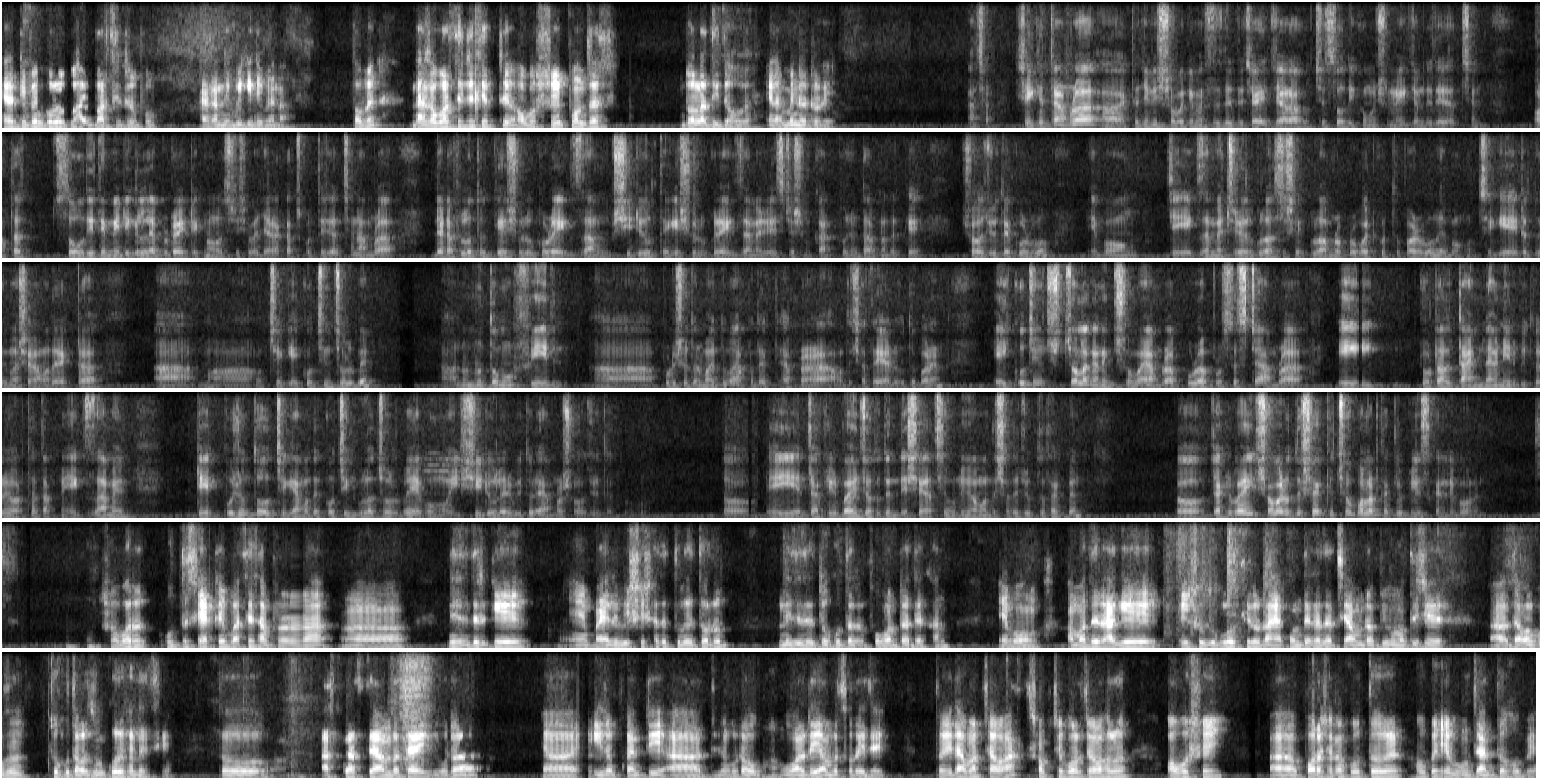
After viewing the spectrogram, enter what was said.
এটা ডিপেন্ড করবে ভার্সিটির উপর। টাকা নিবে কি নিবে না। তবে ঢাকা ভার্সিটির ক্ষেত্রে অবশ্যই পঞ্চাশ ডলার দিতে হবে। এটা ম্যান্ডেটরি আচ্ছা সেই ক্ষেত্রে আমরা একটা জিনিস সবাইকে মেসেজ দিতে চাই, যারা হচ্ছে সৌদি কমিশনের এক্সাম দিতে যাচ্ছেন, অর্থাৎ সৌদিতে মেডিকেল ল্যাবরেটরি টেকনোলজি হিসেবে যারা কাজ করতে যাচ্ছেন, আমরা ডেটা ফ্লো থেকে শুরু করে এক্সাম শিডিউল থেকে শুরু করে এক্সামের রেজিস্ট্রেশন কার্ড পর্যন্ত আপনাদেরকে সহযোগিতা করব এবং যে এক্সাম ম্যাটেরিয়ালগুলো আছে সেগুলো আমরা প্রোভাইড করতে পারব এবং হচ্ছে গিয়ে এটা দুই মাসের আমাদের একটা হচ্ছে গিয়ে কোচিং চলবে। ন্যূনতম ফির পরিশোধের মাধ্যমে আপনাদের, আপনারা আমাদের সাথে অ্যাড হতে পারেন। এই কোচিং চলাকালীন সময় আমরা পুরো প্রসেসটা আমরা এই টোটাল টাইম লাইনের ভিতরে, অর্থাৎ আপনি এক্সামের ডেট পর্যন্ত হচ্ছে গিয়ে আমাদের কোচিংগুলো চলবে এবং ওই শিডিউলের ভিতরে আমরা সহযোগিতা করব। তো এই জাকির ভাই যতদিন দেশে আছে, উনিও আমাদের সাথে যুক্ত থাকবেন। তো জাকির ভাই, সবার উদ্দেশ্যে কিছু বলার থাকলে প্লিজ কাইন্ডলি বলেন। সবার উদ্দেশ্যে একটাই বাসিস আপনারা নিজেদেরকে বাইরে বিশ্বের সাথে তুলে ধরুন, নিজেদের যোগ্যতার প্রমাণটা দেখান। এবং আমাদের আগে এই সুযোগগুলো ছিল না, এখন দেখা যাচ্ছে আমরা বিভিন্ন দেশে যাওয়ার মতো যোগ্যতা অর্জন করে ফেলেছি। তো আস্তে আস্তে আমরা চাই গোটা ইউরোপ কান্ট্রি গোটা ওয়ার্ল্ডেই আমরা চলে যাই। তো এটা আমার চাওয়া। সবচেয়ে বড় চাওয়া হলো অবশ্যই পড়াশোনা করতে হবে এবং জানতে হবে।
